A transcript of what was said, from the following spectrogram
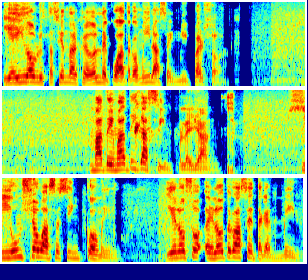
Y AEW está haciendo alrededor de 4.000 a 6.000 personas. Matemática simple, Jan. Si un show hace 5.000 y el, oso, el otro hace 3000.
